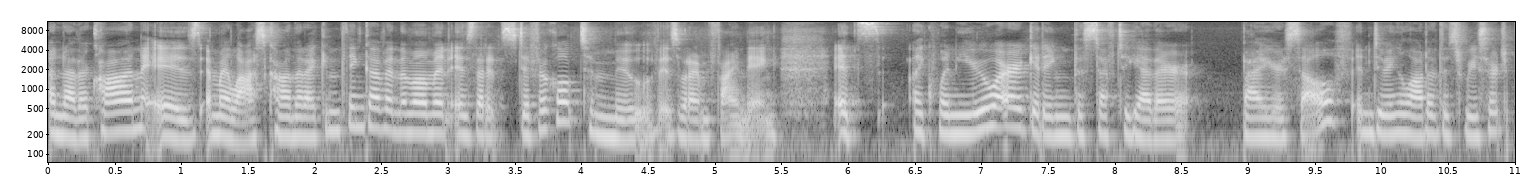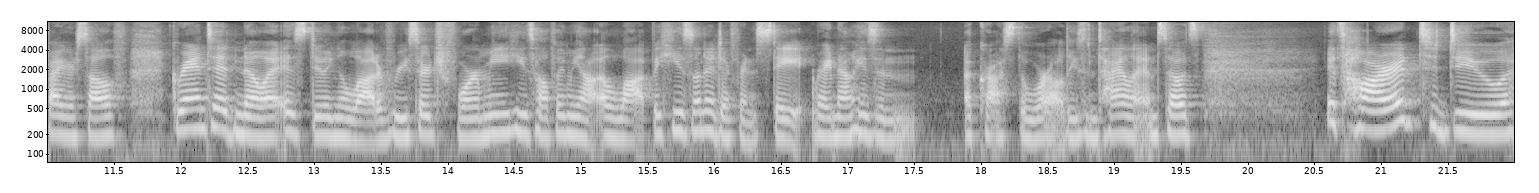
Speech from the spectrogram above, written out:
another con is, and my last con that I can think of at the moment is that it's difficult to move, is what I'm finding. It's like when you are getting the stuff together by yourself and doing a lot of this research by yourself. Granted, Noah is doing a lot of research for me. He's helping me out a lot, but he's in a different state. Right now, he's in across the world. He's in Thailand. So it's it's hard to do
